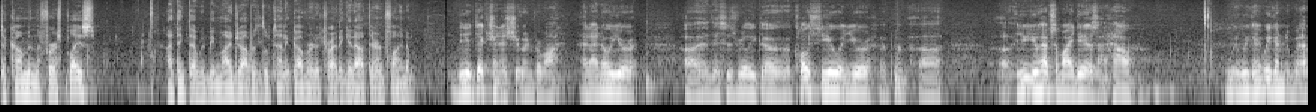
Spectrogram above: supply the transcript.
to come in the first place, I think that would be my job as lieutenant governor to try to get out there and find them. The addiction issue in Vermont, and I know you're this is really uh, close to you, and you're uh, uh, you, you have some ideas on how we, can we can uh,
